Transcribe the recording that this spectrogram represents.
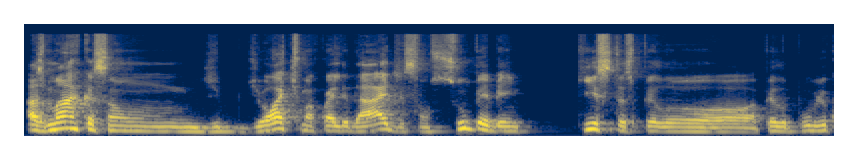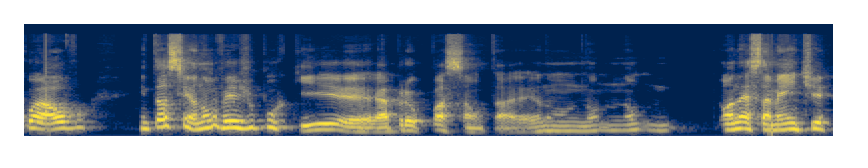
As marcas são de, de, ótima qualidade, são super bem quistas pelo, pelo público-alvo. Então, assim, eu não vejo por que a preocupação, tá? Eu não, não, não honestamente,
